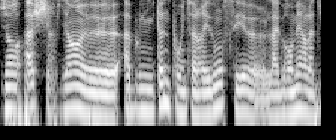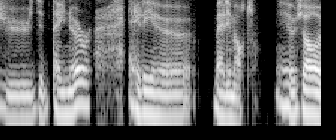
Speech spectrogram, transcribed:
Genre, Ash il revient euh, à Bloomington pour une seule raison, c'est euh, la grand-mère du diner. Elle est, euh, bah, elle est morte. Et genre,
